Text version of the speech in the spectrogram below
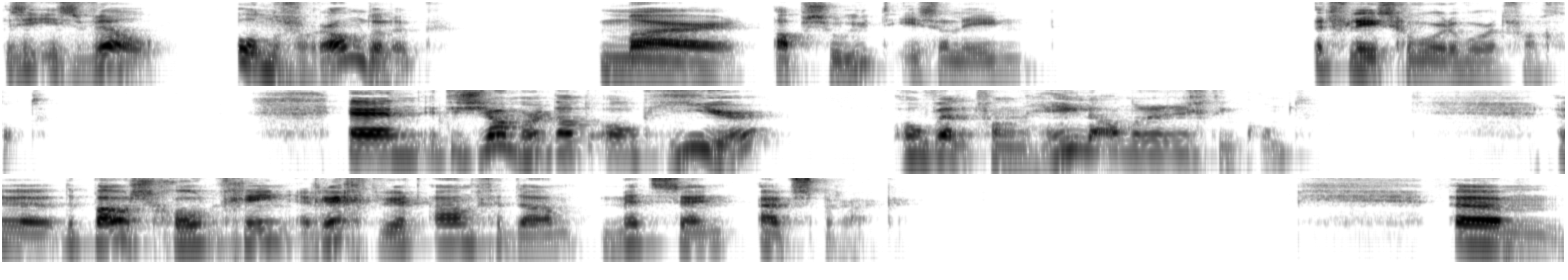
Ze is wel onveranderlijk, maar absoluut is alleen het vlees geworden woord van God. En het is jammer dat ook hier, hoewel het van een hele andere richting komt, eh, de paus gewoon geen recht werd aangedaan met zijn uitspraken. Ehm,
